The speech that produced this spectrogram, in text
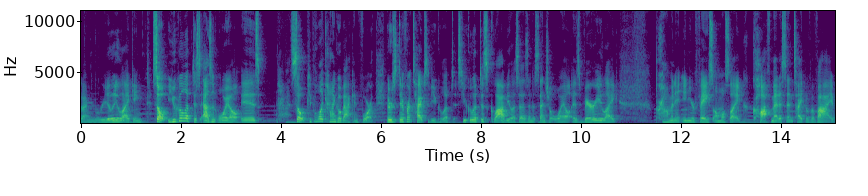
that I'm really liking. So eucalyptus as an oil is so people like kind of go back and forth. There's different types of eucalyptus. Eucalyptus globulus as an essential oil is very like prominent in your face, almost like cough medicine type of a vibe.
